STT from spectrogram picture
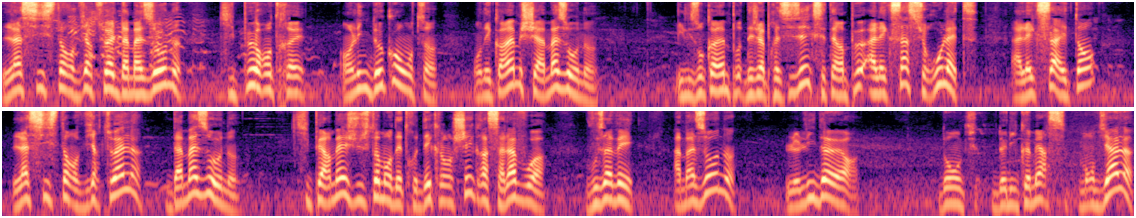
l'assistant virtuel d'Amazon qui peut rentrer en ligne de compte. On est quand même chez Amazon. Ils ont quand même déjà précisé que c'était un peu Alexa sur roulette. Alexa étant l'assistant virtuel d'Amazon, qui permet justement d'être déclenché grâce à la voix. Vous avez Amazon, le leader donc de l'e-commerce mondial,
